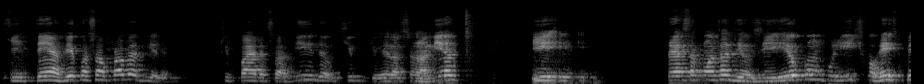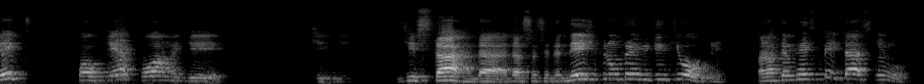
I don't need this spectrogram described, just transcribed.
que tem a ver com a sua própria vida que faz da sua vida, o tipo de relacionamento e, e, presta conta a Deus. E eu, como político, respeito qualquer forma de, de, de estar da, da sociedade, desde que não prejudique outro. Mas nós temos que respeitar, assim, o,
